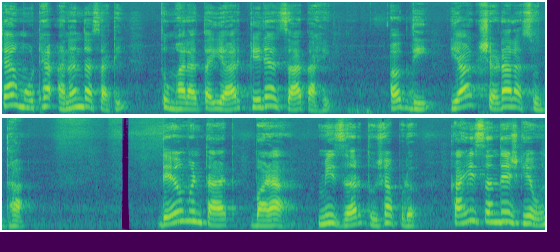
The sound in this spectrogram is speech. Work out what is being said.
त्या मोठ्या आनंदासाठी तुम्हाला तयार केल्या जात आहे. अगदी या क्षणाला सुद्धा. देव म्हणतात बाळा मी जर तुझ्यापुढं काही संदेश घेऊन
